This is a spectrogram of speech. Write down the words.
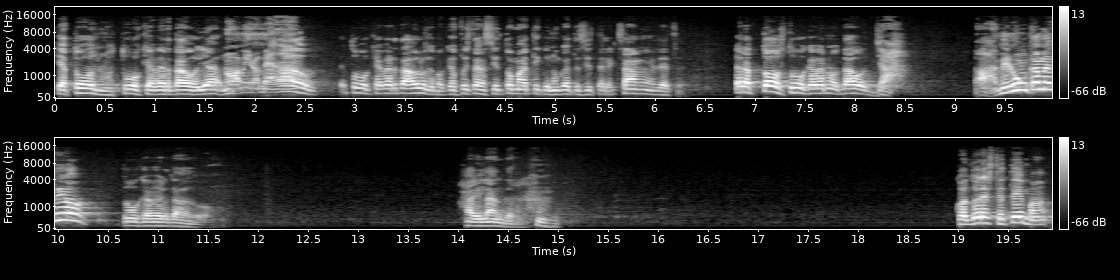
que a todos nos tuvo que haber dado ya. No, a mí no me ha dado. Te tuvo que haber dado lo que porque fuiste asintomático y nunca te hiciste el examen, etc. Pero a todos tuvo que habernos dado ya. A mí nunca me dio. Tuvo que haber dado. Highlander. Cuando era este tema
